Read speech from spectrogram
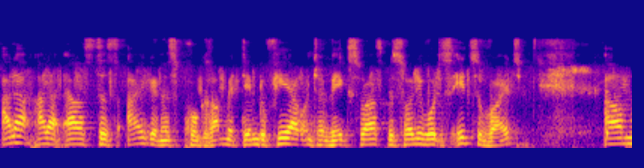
aller, allererstes eigenes Programm, mit dem du vier Jahre unterwegs warst, bis Hollywood ist eh zu weit. Ähm,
